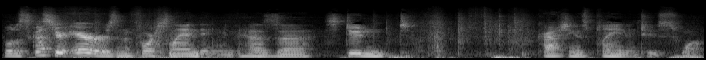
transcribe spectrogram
will discuss your errors in a forced landing. And it has a student crashing his plane into a swamp.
